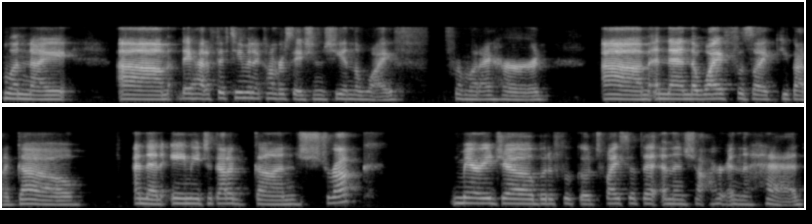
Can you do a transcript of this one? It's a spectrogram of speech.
one night. Um they had a 15 minute conversation she and the wife from what i heard. Um and then the wife was like you got to go. And then amy took out a gun struck mary jo buttafuoco twice with it and then shot her in the head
